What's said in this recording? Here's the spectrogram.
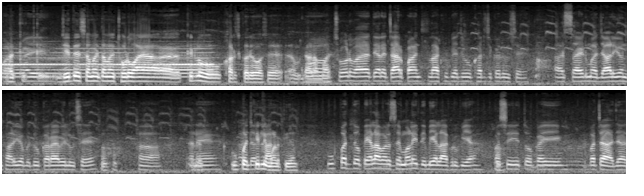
જે તે સમય તમે છોડવાયા કેટલો ખર્ચ કર્યો હશે છોડવાયા દાડમમાં ત્યારે ચાર પાંચ લાખ રૂપિયા જેવું ખર્ચ કર્યું છે. આ સાઈડમાં જાળીઓ ને ફાળીઓ બધું કરાવેલું છે. હા અને ઉપજ કેટલી મળતી એમ? ઉપજ તો પહેલા વર્ષે મળી હતી બે લાખ રૂપિયા. પછી તો કઈ પચાસ હજાર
